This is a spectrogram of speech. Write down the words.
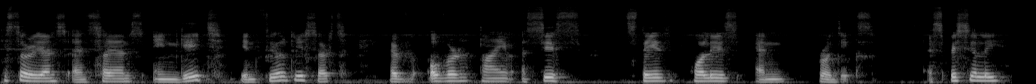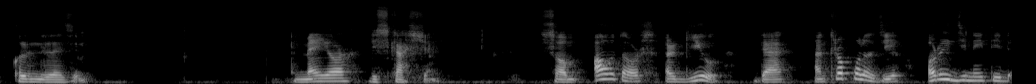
historians and science engaged in field research, have over time assisted state police and projects, especially colonialism. Major discussion. Some authors argue that anthropology originated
